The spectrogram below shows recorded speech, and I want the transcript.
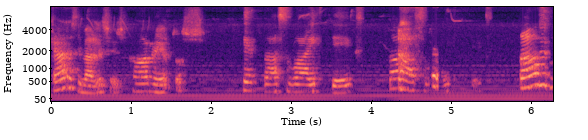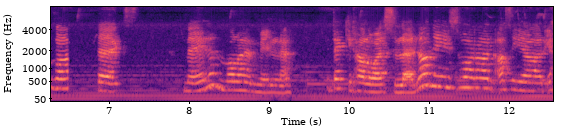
kärsivällisyysharjoitus. Ja taas vaihteeksi. Taas vaihteeksi. taas vaihteeksi. Meille molemmille. Itsekin haluaisi silleen, no niin, suoraan asiaan. Ja...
